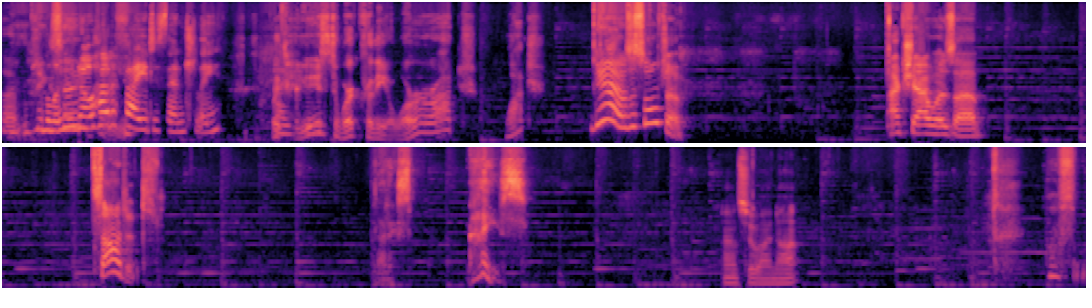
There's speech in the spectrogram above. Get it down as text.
or Mm, people who know how to fight, essentially. wait, you used to work for the Aurora Watch? Watch? Yeah, I was a soldier. Actually, I was a sergeant. That ex- nice. That's who I not. Awesome.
